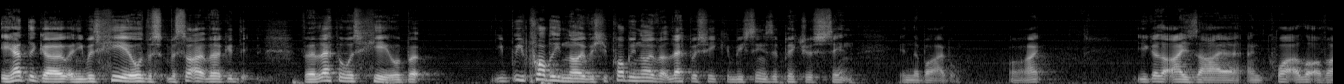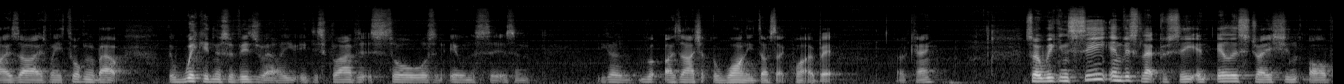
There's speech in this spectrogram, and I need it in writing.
he had to go and he was healed. The, the, the leper was healed, but you, you, probably know this. You probably know that leprosy can be seen as a picture of sin in the Bible. All right? You go to Isaiah, and quite a lot of Isaiah, when he's talking about the wickedness of Israel, he, he describes it as sores and illnesses. And you go to Isaiah chapter 1, he does that quite a bit. Okay? So we can see in this leprosy an illustration of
